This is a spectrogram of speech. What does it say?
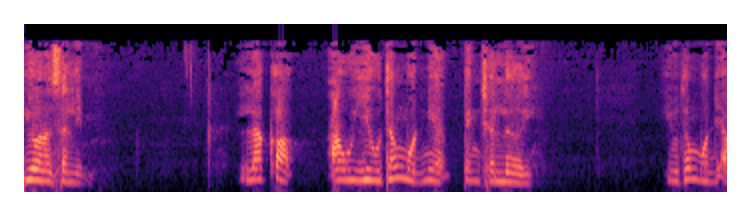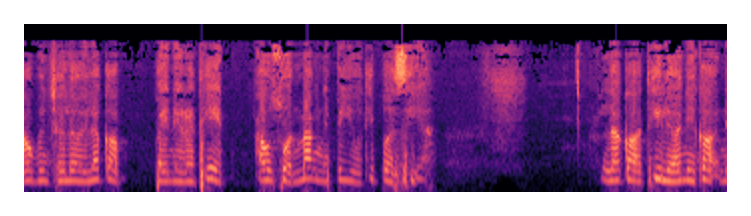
เยรูซาเล็มแล้วก็เอายิวทั้งหมดเนี่ยเป็นเชลยอยู่ทั้งหมดเอาเป็นเชลย แล้วก็ไปในประเทศ เอาส่วนมากเนี่ยไปอยู่ที่เปอร์เซีย แล้วก็ที่เหลือนี่ก็ใน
